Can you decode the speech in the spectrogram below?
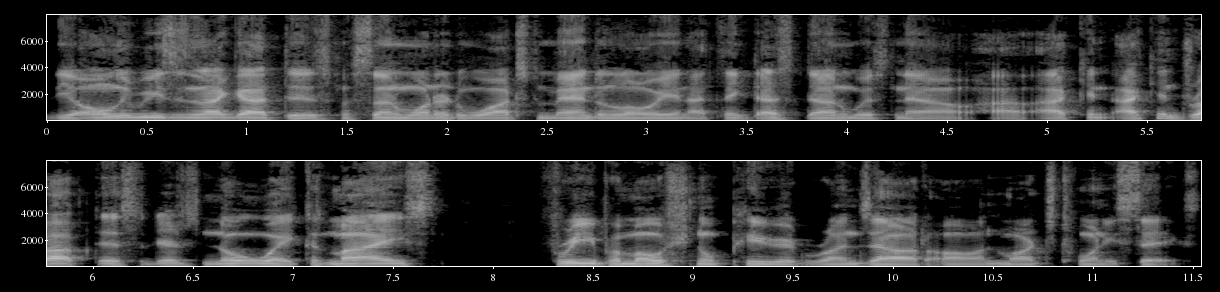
The only reason I got this, my son wanted to watch The Mandalorian. I think that's done with now. I, I can I can drop this. There's no way because my free promotional period runs out on March 26th.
